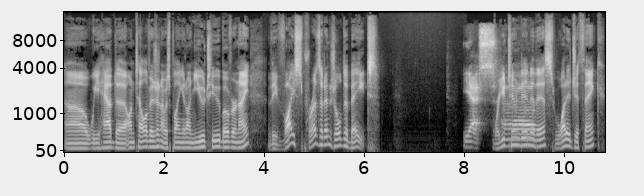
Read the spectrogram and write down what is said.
Uh, we had uh, on television. I was playing it on YouTube overnight. The vice presidential debate. Yes. Were you tuned uh, into this? What did you think?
